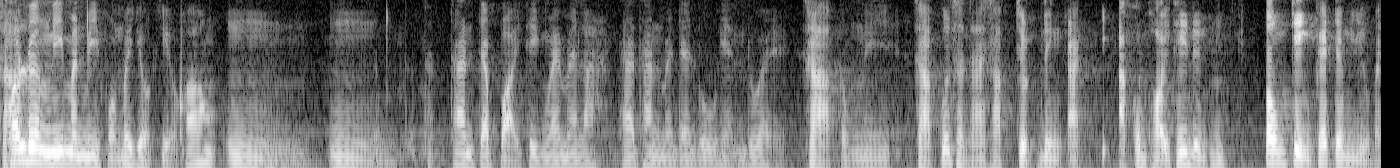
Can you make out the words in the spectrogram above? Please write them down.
ครับ เพราะเรื่องนี้มันมีผลประโยชน์เกี่ยวข้อง อืมอืมทท่านจะปล่อยทิ้งไว้ไหมล่ะ ถ้าท่านไม่ได้รู้เห็นด้วยครับตรงนี้ ครับคุณสันทนาครับจุดหนึ่งอะอะผมขออีกที่หนึ่งตรงกิ่งเพชรยังมีอยู่ไหม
